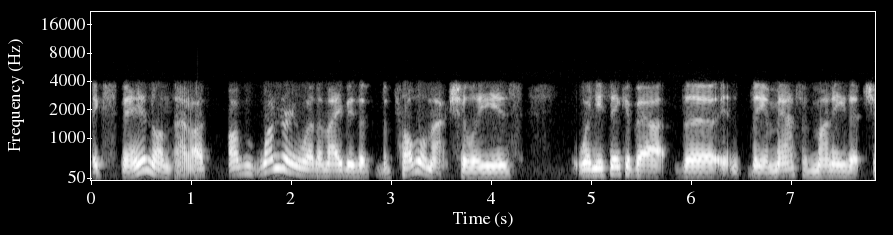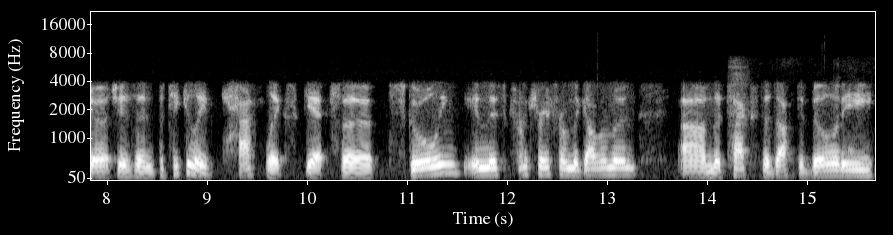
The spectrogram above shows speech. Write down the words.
expand on that. I, I'm wondering whether maybe the, the problem actually is when you think about the the amount of money that churches and particularly Catholics get for schooling in this country from the government, um, the tax deductibility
